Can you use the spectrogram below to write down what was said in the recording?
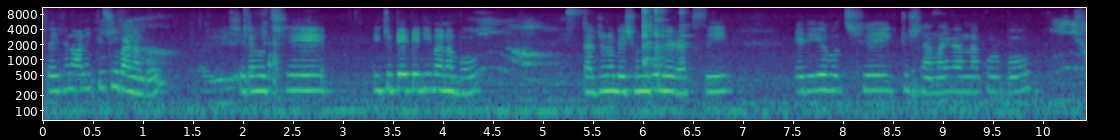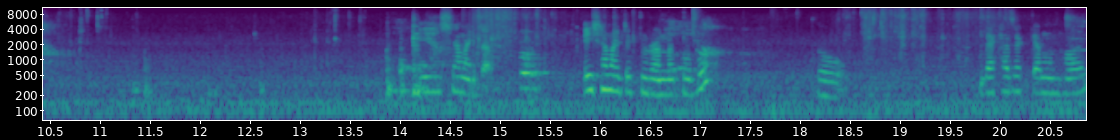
তো এখানে অনেক কিছু বানাবো। সেটা হচ্ছে একটু পেঁপেটি বানাবো। তার জন্য বেসন গুলে রাখছি। এদিকে হচ্ছে একটু শ্যামাই রান্না করব। এই শ্যামাইটা এই শ্যামাইটা একটু রান্না করব। তো দেখা যাক কেমন হয়।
